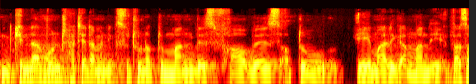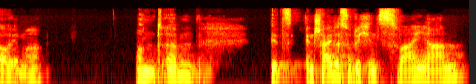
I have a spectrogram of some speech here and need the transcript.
ein Kinderwunsch hat ja damit nichts zu tun, ob du Mann bist, Frau bist, ob du ehemaliger Mann, was auch immer. Und ähm, jetzt entscheidest du dich in zwei Jahren,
